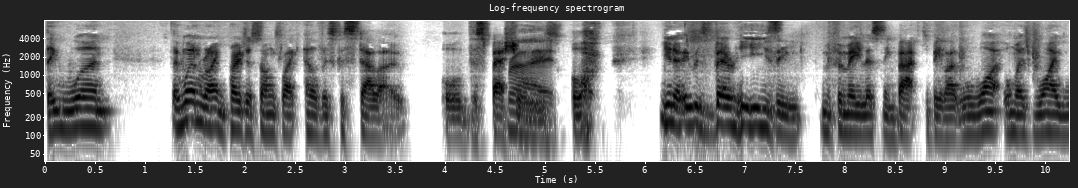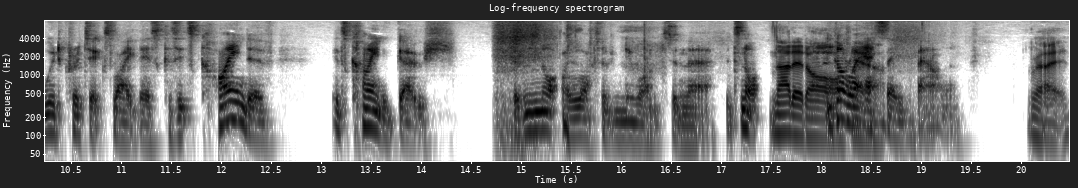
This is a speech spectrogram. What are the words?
they weren't. They weren't writing protest songs like Elvis Costello or the Specials Right. or you know, it was very easy for me listening back to be like, well, why almost why would critics like this? Because it's kind of it's kind of gauche. There's not a lot of nuance in there. It's not Not at all. you can't write yeah. essays about them. Right.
